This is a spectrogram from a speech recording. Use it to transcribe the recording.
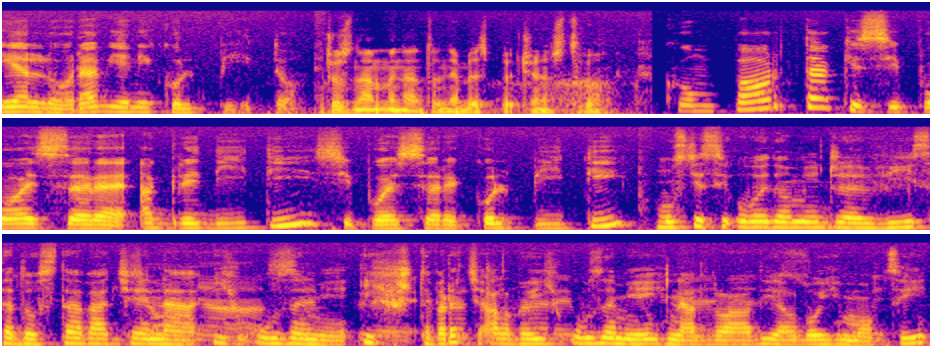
e allora vieni colpito. Čo znamená to nebezpečenstvo? Comporta che si può essere aggrediti, si può essere colpiti. Musíte si uvedomiť, že vy sa dostávate na ich územie, ich štvrť alebo ich územie, ich nadvlády alebo ich moci.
